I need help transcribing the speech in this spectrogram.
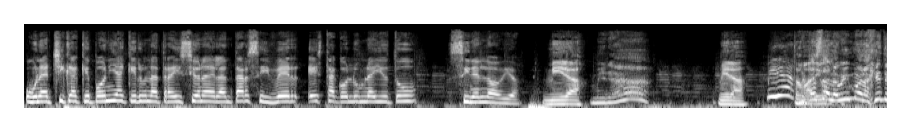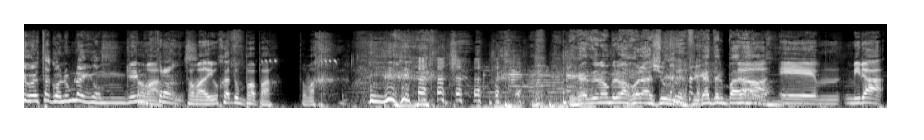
Una chica que ponía que era una traición adelantarse y ver esta columna de YouTube sin el novio. Mira, Mirá. mira. Mirá. Toma, Me pasa lo mismo a la gente con esta columna que con Game toma, of Thrones. toma, dibújate un papá. Toma. Fíjate un hombre bajo la lluvia, fíjate el paraguas. No, eh, mira,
